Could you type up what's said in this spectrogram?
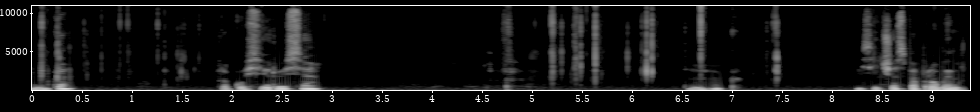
Ну-ка. Фокусируйся. Так. И сейчас попробуем.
